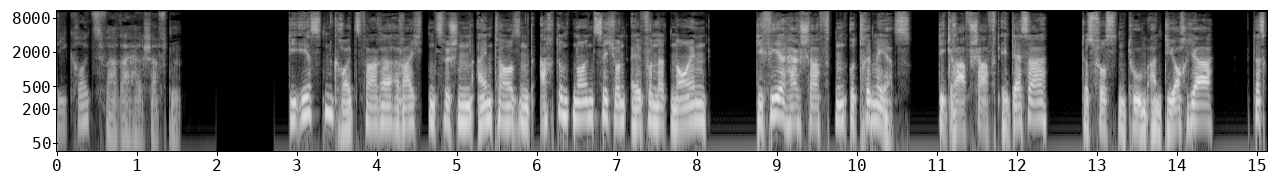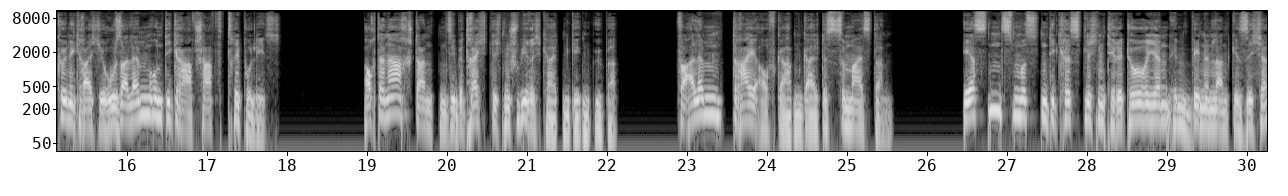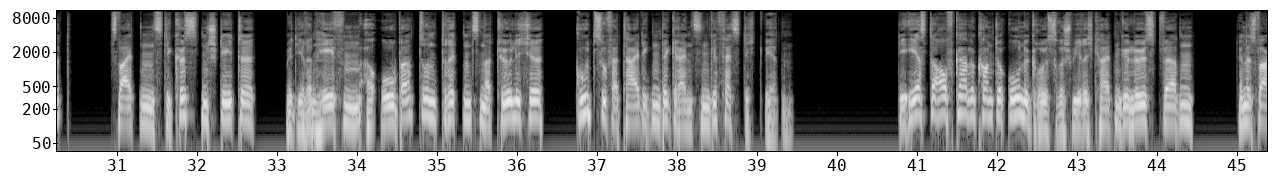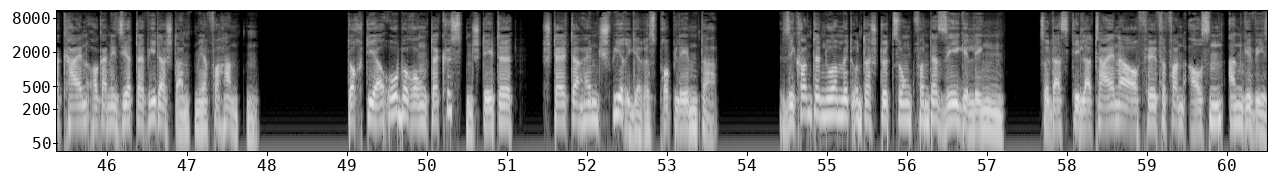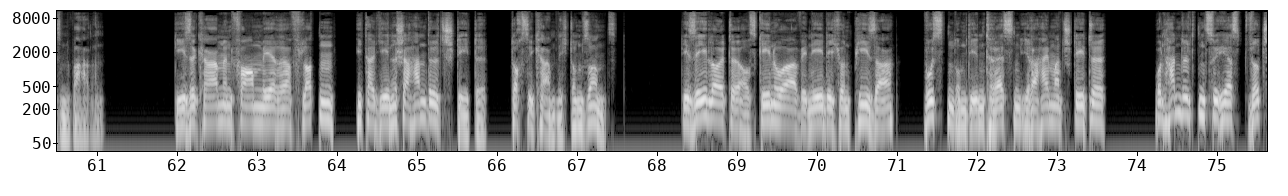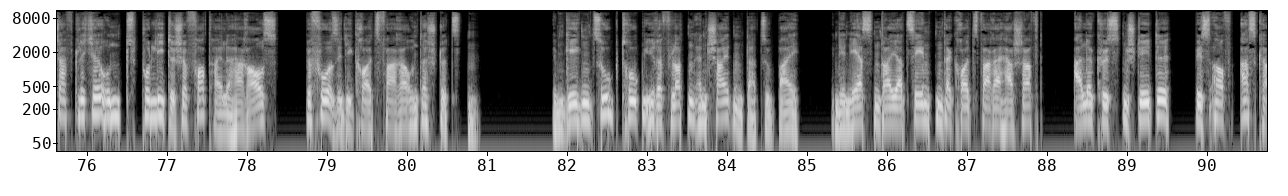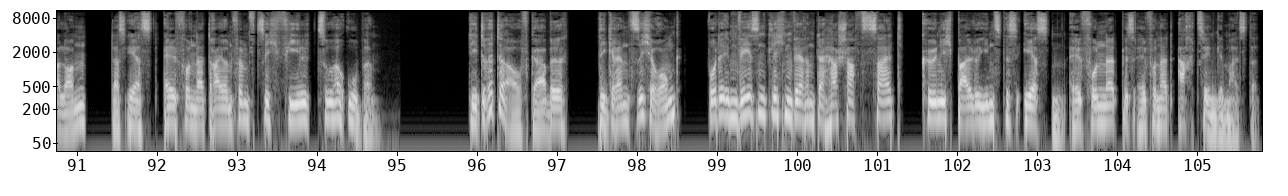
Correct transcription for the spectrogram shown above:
Die Kreuzfahrerherrschaften Die ersten Kreuzfahrer erreichten zwischen 1098 und 1109 die vier Herrschaften Outremers, die Grafschaft Edessa, das Fürstentum Antiochia, das Königreich Jerusalem und die Grafschaft Tripolis. Auch danach standen sie beträchtlichen Schwierigkeiten gegenüber. Vor allem drei Aufgaben galt es zu meistern. Erstens mussten die christlichen Territorien im Binnenland gesichert, zweitens die Küstenstädte mit ihren Häfen erobert und drittens natürliche, gut zu verteidigende Grenzen gefestigt werden. Die erste Aufgabe konnte ohne größere Schwierigkeiten gelöst werden, denn es war kein organisierter Widerstand mehr vorhanden. Doch die Eroberung der Küstenstädte stellte ein schwierigeres Problem dar. Sie konnte nur mit Unterstützung von der See gelingen, so dass die Lateiner auf Hilfe von außen angewiesen waren. Diese kam in Form mehrerer Flotten italienischer Handelsstädte, doch sie kam nicht umsonst. Die Seeleute aus Genua, Venedig und Pisa wussten um die Interessen ihrer Heimatstädte und handelten zuerst wirtschaftliche und politische Vorteile heraus, bevor sie die Kreuzfahrer unterstützten. Im Gegenzug trugen ihre Flotten entscheidend dazu bei, in den ersten drei Jahrzehnten der Kreuzfahrerherrschaft alle Küstenstädte bis auf Askalon, das erst 1153 fiel, zu erobern. Die dritte Aufgabe, die Grenzsicherung, wurde im Wesentlichen während der Herrschaftszeit König Balduins I. 1100 bis 1118 gemeistert.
